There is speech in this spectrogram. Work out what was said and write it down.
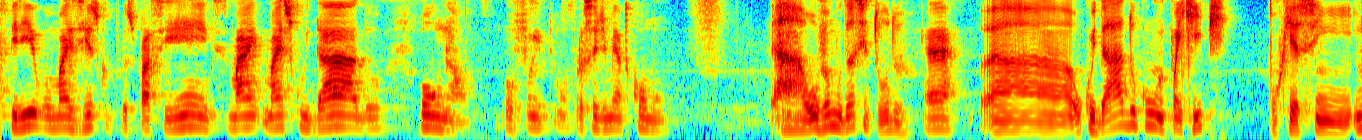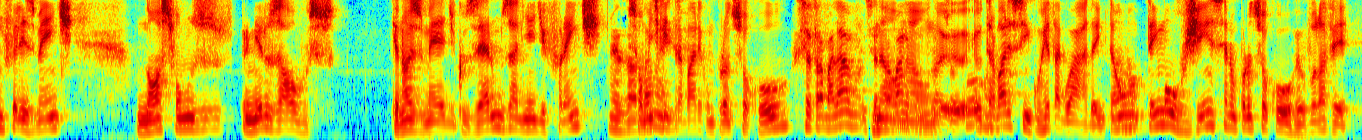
perigo, mais risco para os pacientes, mais, mais cuidado ou não? Ou foi um procedimento comum? Ah, houve uma mudança em tudo. É. Ah, o cuidado com, com a equipe, porque assim, infelizmente, nós fomos os primeiros alvos. Que nós médicos éramos a linha de frente, Exatamente. somente quem trabalha com pronto-socorro. Você trabalhava? Você não, trabalha não, eu, eu trabalho assim, com retaguarda. Então Aham. tem uma urgência no pronto-socorro, eu vou lá ver.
